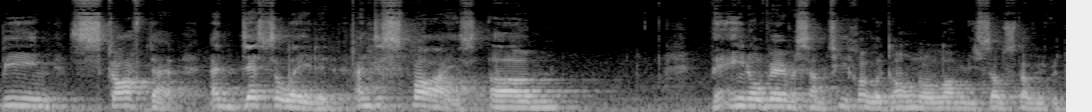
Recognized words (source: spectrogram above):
being scoffed at and desolated and despised, um, the ain't over samticha lagon olam misos David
